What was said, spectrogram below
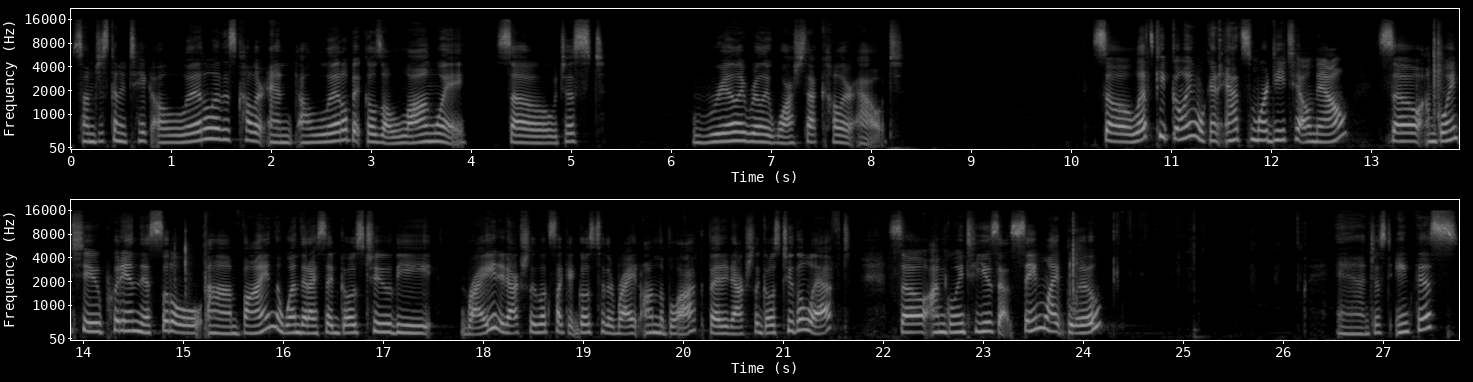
So I'm just going to take a little of this color and a little bit goes a long way. So just really, really wash that color out. So let's keep going. We're going to add some more detail now. So I'm going to put in this little um, vine, the one that I said goes to the right. It actually looks like it goes to the right on the block, but it actually goes to the left. So I'm going to use that same light blue and just ink this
